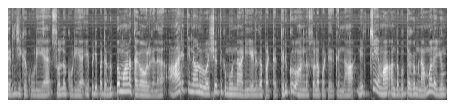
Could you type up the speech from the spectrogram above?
தெரிஞ்சிக்கக்கூடிய சொல்லக்கூடிய இப்படிப்பட்ட நுட்பமான தகவல்களை ஆயிரத்தி நானூறு வருஷத்துக்கு முன்னாடி எழுதப்பட்ட திருக்குறானில் சொல்லப்பட்டிருக்குன்னா நிச்சயமாக அந்த புத்தகம் நம்மளையும்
